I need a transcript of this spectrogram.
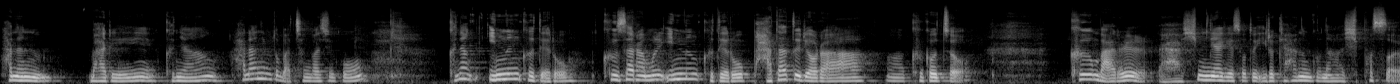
하는 말이 그냥 하나님도 마찬가지고 그냥 있는 그대로 그 사람을 있는 그대로 받아들여라 어, 그거죠. 그 말을 아, 심리학에서도 이렇게 하는구나 싶었어요.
